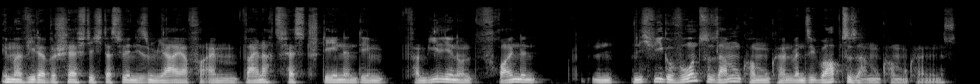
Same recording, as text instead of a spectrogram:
immer wieder beschäftigt, dass wir in diesem Jahr ja vor einem Weihnachtsfest stehen, in dem Familien und Freunde nicht wie gewohnt zusammenkommen können, wenn sie überhaupt zusammenkommen können. Das,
